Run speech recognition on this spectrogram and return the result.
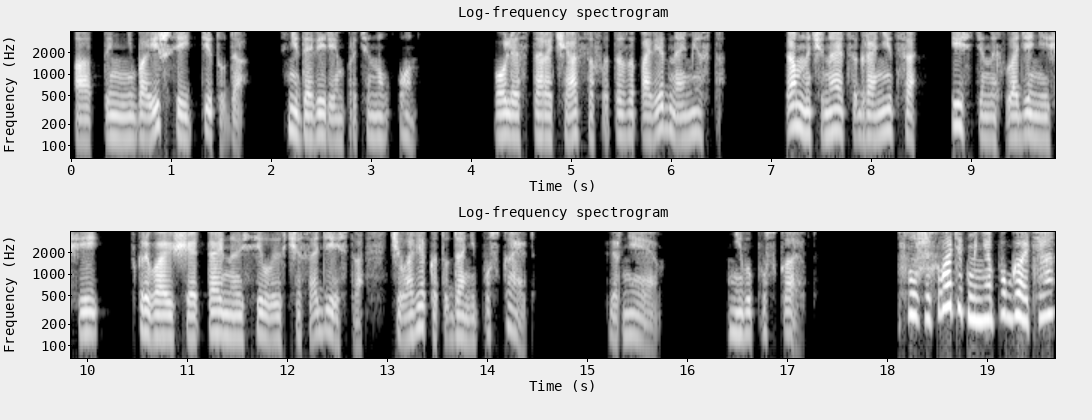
а ты не боишься идти туда?» — с недоверием протянул он. «Поле Старочасов — это заповедное место. Там начинается граница истинных владений фей скрывающая тайную силу их часодейства. Человека туда не пускают. Вернее, не выпускают. «Слушай, хватит меня пугать, а?»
